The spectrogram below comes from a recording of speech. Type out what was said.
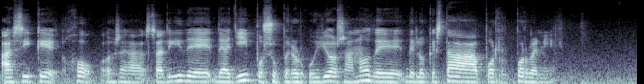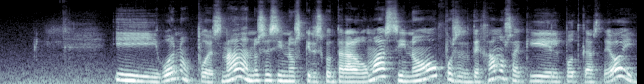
Así que, jo, o sea, salí de, de allí pues súper orgullosa, ¿no? De, de, lo que está por, por venir. Y bueno, pues nada, no sé si nos quieres contar algo más, si no, pues dejamos aquí el podcast de hoy.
